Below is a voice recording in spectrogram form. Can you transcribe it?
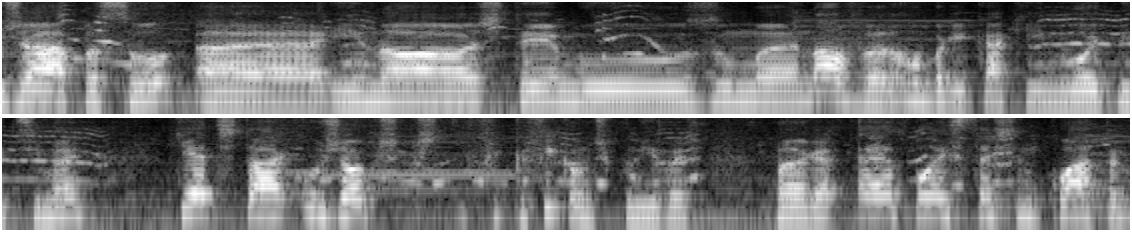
já passou uh, e nós temos uma nova rubrica aqui no 8 bits e meio que é testar os jogos que ficam disponíveis para a PlayStation 4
